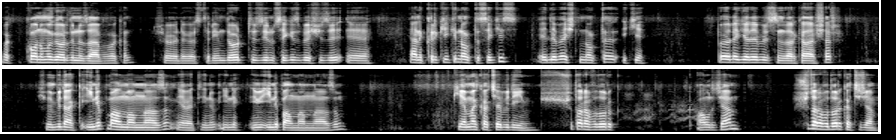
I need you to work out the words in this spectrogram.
Bak konumu gördünüz abi bakın. Şöyle göstereyim. 428 500 e, yani 42.8 55.2 Böyle gelebilirsiniz arkadaşlar. Şimdi bir dakika inip mi almam lazım? Evet inip, inip, inip almam lazım. Ki hemen kaçabileyim. Şu tarafa doğru alacağım. Şu tarafa doğru kaçacağım.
